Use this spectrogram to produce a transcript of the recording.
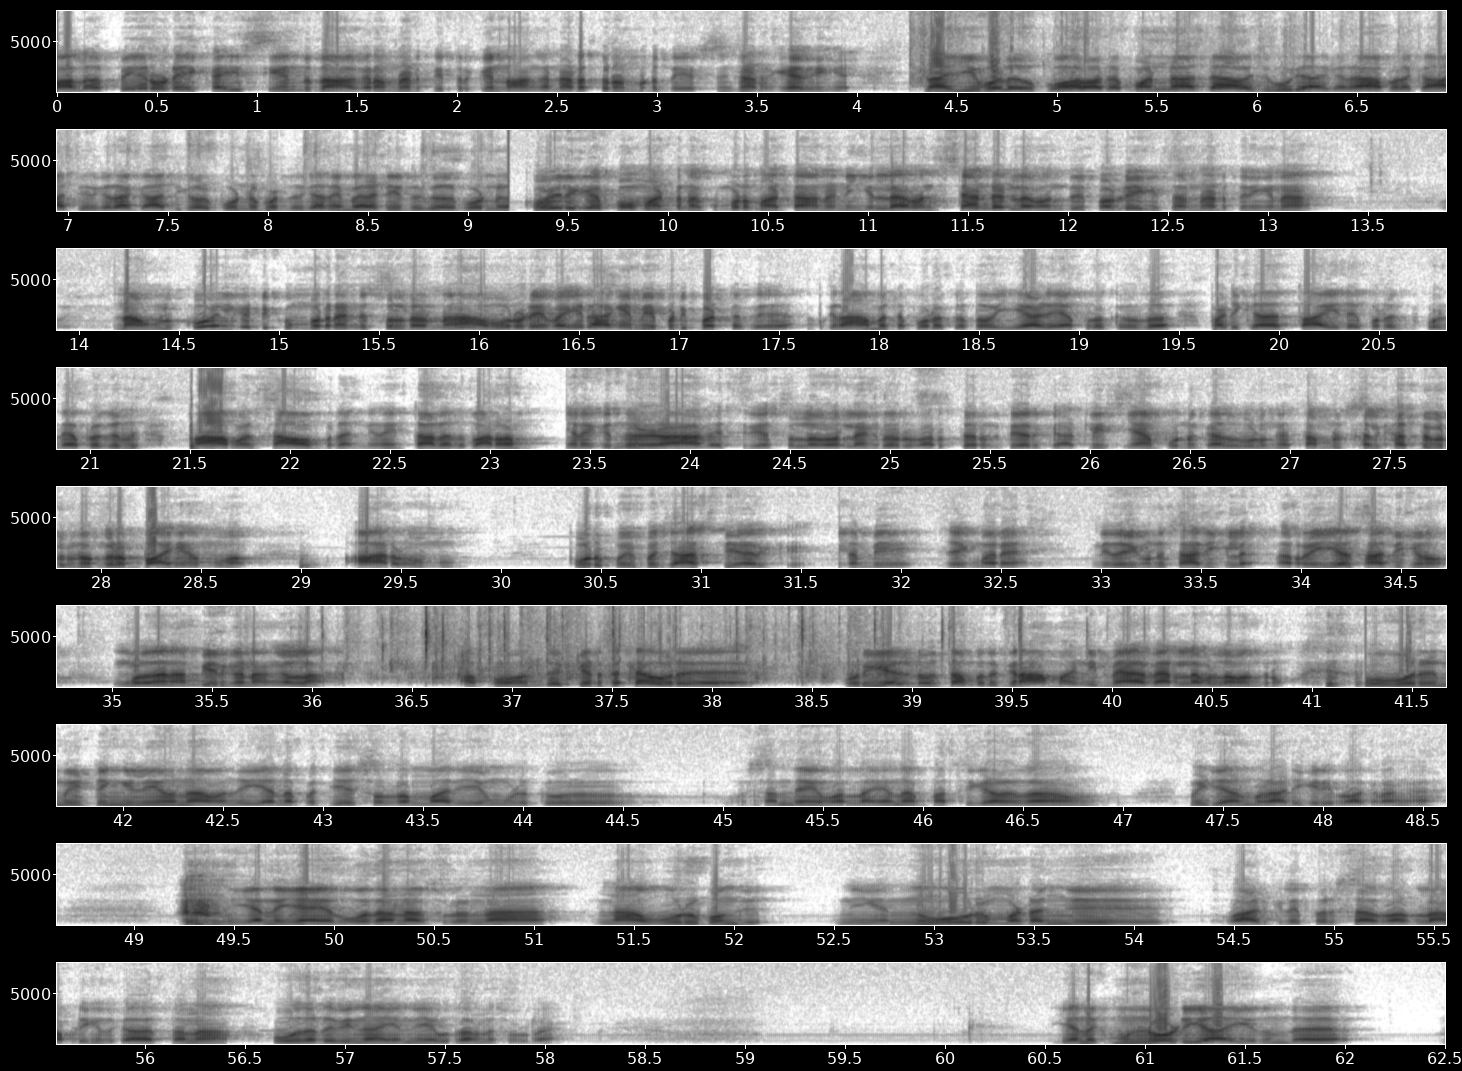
பல பேருடைய கை சேர்ந்து தான் அகரம் நடத்திட்டு இருக்கு. நாங்க நடத்துறோம் மட்டும் தயவு செஞ்சு நடக்காதீங்க. நான் இவ்வளவு போராட்டம் பண்ணாதான் அவன் ஜூலியா இருக்கிறா அப்புறம் காத்தி இருக்கிறா காத்திக்கு ஒரு பொண்ணு படுத்துருக்கு அதை மிரட்டிட்டு இருக்கிற பொண்ணு. கோயிலுக்கே போக மாட்டேன் நான் கும்பிட மாட்டேன். ஆனா நீங்க லெவன்த் ஸ்டாண்டர்ட்ல வந்து பப்ளிக் எக்ஸாம் நடத்துனீங்கன்னா நான் உங்களுக்கு கோயில் கட்டி கும்பிட்றேன்னு சொல்றேன்னா அவருடைய வைராகியம் எப்படிப்பட்டது? கிராமத்தை பிறக்கிறதோ ஏழையா பிறக்கிறதோ படிக்காத தாய் இதை பிறகு பிள்ளையா பிறக்கிறது பாவம் சாவம் பிற நினைத்தால் அது வரம். எனக்கு இன்னும் ழாவே சரியா சொல்ல வரலங்கிற ஒரு வருத்தம் இருந்துட்டே இருக்கு. அட்லீஸ்ட் என் பொண்ணுக்காவது ஒழுங்காக தமிழ் சொல்லி கற்றுக் கொடுக்கணுங்கிற பயமும் ஆர்வமும் பொறுப்பும் இப்போ ஜாஸ்தியாக இருக்கு. தம்பி ஜெயக்குமாரே இது வரைக்கும் ஒன்றும் சாதிக்கல. நிறைய சாதிக்கணும். உங்களை தான் நம்பி இருக்கோம் அப்போ வந்து கிட்டத்தட்ட ஒரு ஒரு எழுநூத்தம்பது கிராமம் இனி மே- வேற லெவலில் வந்துடும் ஒவ்வொரு மீட்டிங்லேயும் நான் வந்து என்னை பற்றியே சொல்கிற மாதிரி உங்களுக்கு ஒரு சந்தேகம் வரலாம். ஏன்னா பத்திரிக்கையாளர் தான் மீடியா நண்பர்கள் அடிக்கடி பார்க்குறாங்க. என்னை ஏன் உதாரணம் சொல்லணும்னா நான் ஒரு பங்கு நீங்கள் நூறு மடங்கு வாழ்க்கையில் பெருசாக வரலாம் அப்படிங்கிறதுக்காக தான் நான் ஒவ்வொரு தடவையும் நான் என்னையே உதாரணம் சொல்கிறேன் எனக்கு முன்னோடியாக இருந்த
